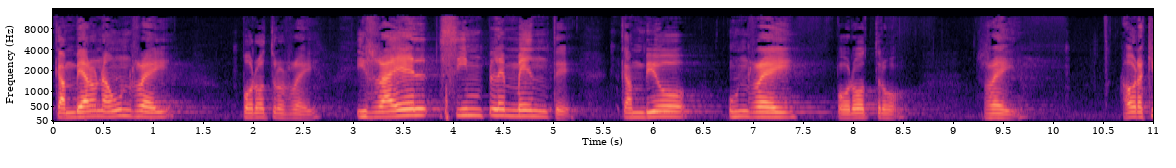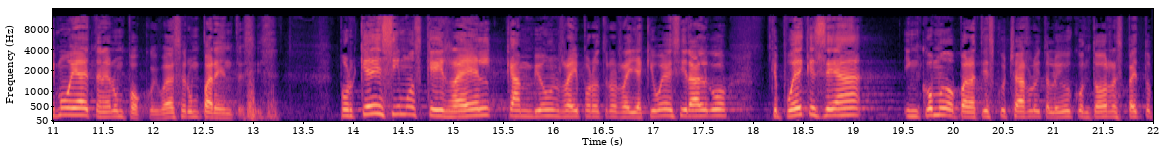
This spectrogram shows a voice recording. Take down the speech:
cambiaron a un rey por otro rey. Israel simplemente cambió un rey por otro rey. Ahora, aquí me voy a detener un poco y voy a hacer un paréntesis. ¿Por qué decimos que Israel cambió un rey por otro rey? Aquí voy a decir algo que puede que sea incómodo para ti escucharlo y te lo digo con todo respeto,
